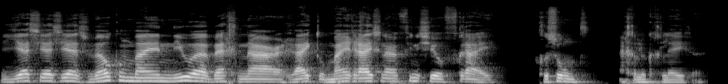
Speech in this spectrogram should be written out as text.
Yes, yes, yes. Welkom bij een nieuwe weg naar rijkdom. Mijn reis naar een financieel vrij, gezond en gelukkig leven.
